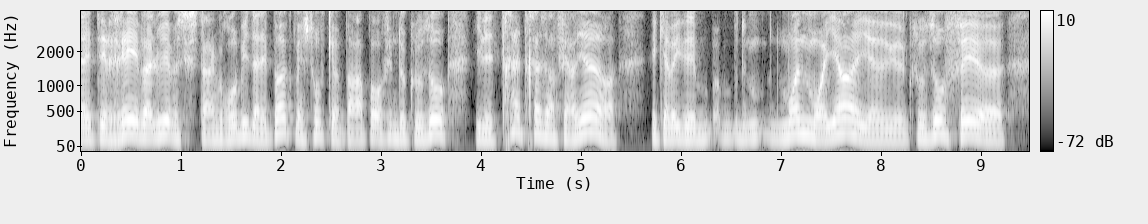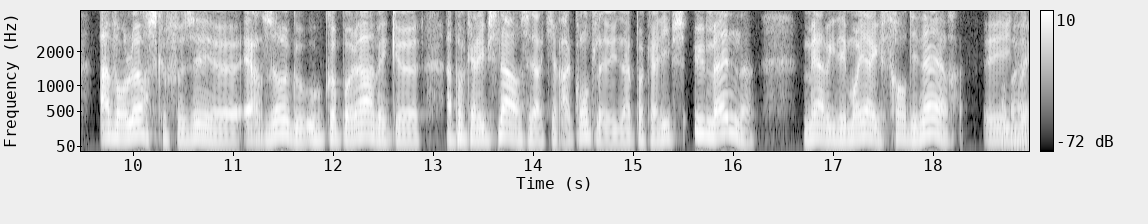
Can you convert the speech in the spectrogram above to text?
a été réévalué parce que c'était un gros bide à l'époque, mais je trouve que par rapport au film de Clouseau, il est très très inférieur et qu'avec des de- moins de moyens, et, euh, Clouseau fait euh, avant l'heure ce que faisait euh, Herzog ou Coppola avec euh, Apocalypse Now, c'est-à-dire qu'il raconte la- une apocalypse humaine, mais avec des moyens extraordinaires et Ah une bah,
